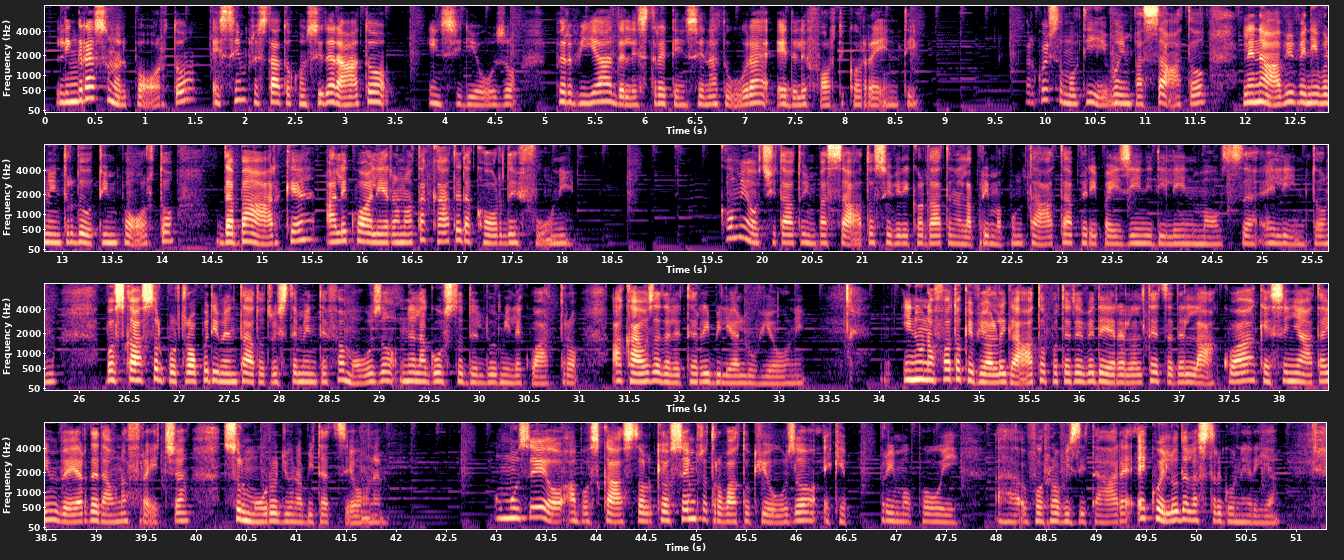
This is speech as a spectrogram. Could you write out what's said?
L'ingresso nel porto è sempre stato considerato insidioso per via delle strette insenature e delle forti correnti. Per questo motivo in passato le navi venivano introdotte in porto da barche alle quali erano attaccate da corde e funi. Come ho citato in passato, se vi ricordate nella prima puntata, per i paesini di Lynmouth e Linton, Boscastle purtroppo è diventato tristemente famoso nell'agosto del 2004 a causa delle terribili alluvioni. In una foto che vi ho allegato potete vedere l'altezza dell'acqua che è segnata in verde da una freccia sul muro di un'abitazione. Un museo a Boscastle che ho sempre trovato chiuso e che prima o poi eh, vorrò visitare è quello della stregoneria.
